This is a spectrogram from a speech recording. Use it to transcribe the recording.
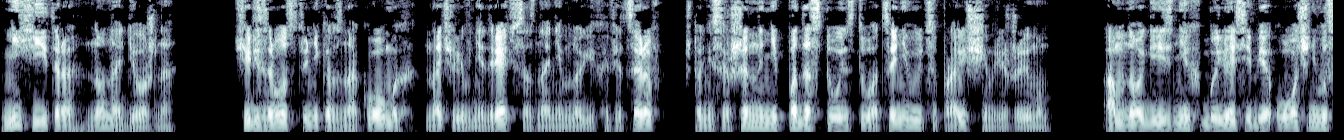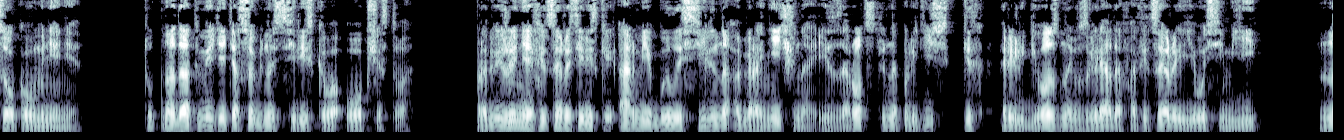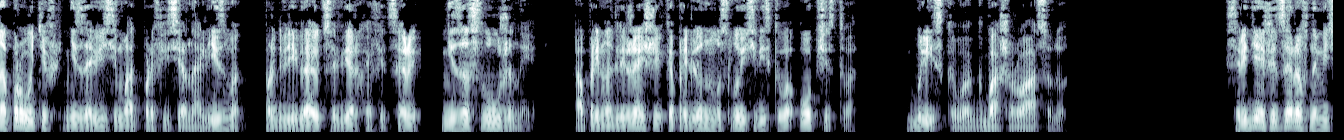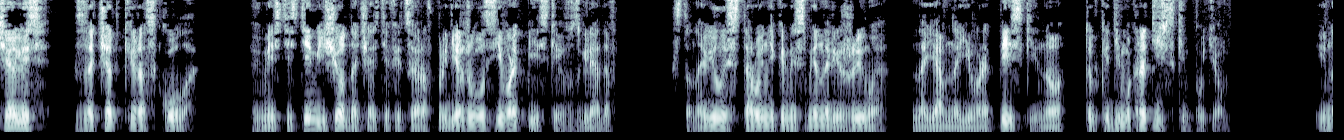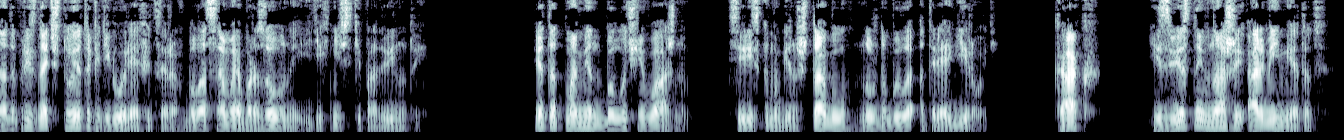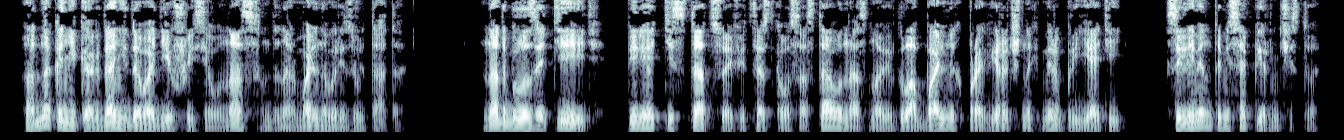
Не хитро, но надежно. Через родственников, знакомых начали внедрять в сознание многих офицеров, что они совершенно не по достоинству оцениваются правящим режимом, а многие из них были о себе очень высокого мнения. Тут надо отметить особенность сирийского общества. Продвижение офицера сирийской армии было сильно ограничено из-за родственно-политических религиозных взглядов офицера и его семьи. Напротив, независимо от профессионализма, продвигаются вверх офицеры незаслуженные, а принадлежащие к определенному слою сирийского общества, близкого к Башару Асаду. Среди офицеров намечались зачатки раскола. Вместе с тем еще одна часть офицеров придерживалась европейских взглядов становилась сторонниками смены режима на явно европейский, но только демократическим путем. И надо признать, что эта категория офицеров была самой образованной и технически продвинутой. Этот момент был очень важным. Сирийскому генштабу нужно было отреагировать. Как? Известный в нашей армии метод, однако никогда не доводившийся у нас до нормального результата. Надо было затеять переаттестацию офицерского состава на основе глобальных проверочных мероприятий с элементами соперничества,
